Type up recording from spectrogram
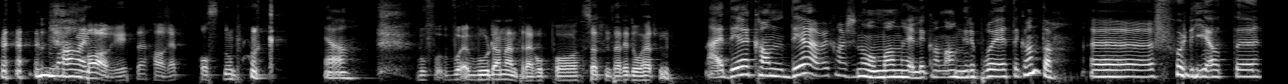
Marerittet har et postnummer. Ja. Hvorfor, hvordan endte dere opp på 1732-høyden? Nei, det, kan, det, er vel kanskje noe man heller kan angre på i etterkant, da. Uh, fordi at uh,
